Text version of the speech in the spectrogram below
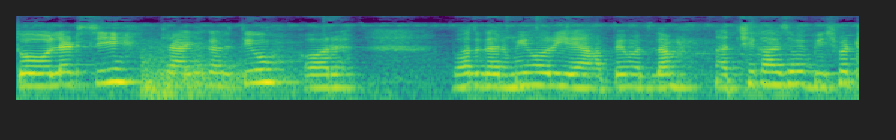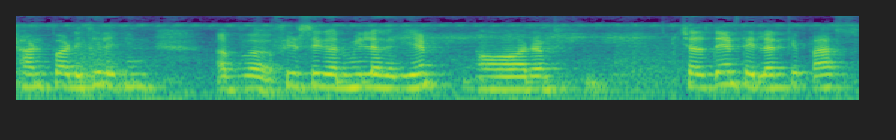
तो लेट सी क्या क्या करती हूँ। और बहुत गर्मी हो रही है यहाँ पे मतलब अच्छी खासी बीच में ठंड पड़ रही थी, लेकिन अब फिर से गर्मी लग रही है और चलते हैं टेलर के पास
